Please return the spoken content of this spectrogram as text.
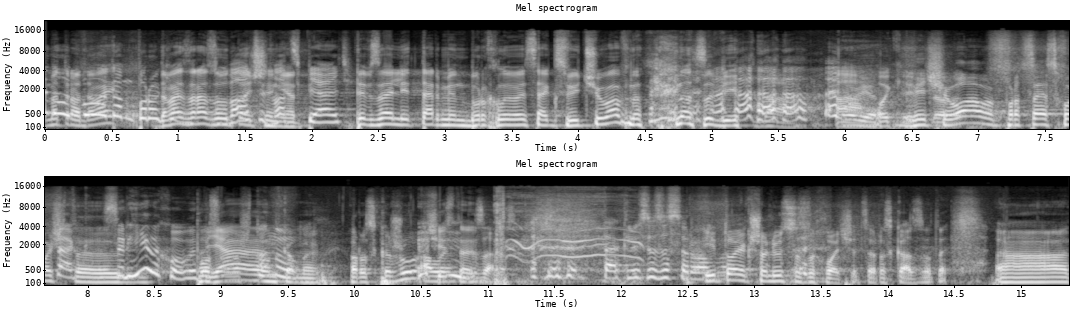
Дмитро, давай, там давай зразу 20, уточнення. 25. Ти взагалі термін бурхливий секс відчував на, на собі? А, Повір. окей, Відчував процес, хочете Так, Сергій Я- ну, розкажу, але Чисто- не зараз. Так, Люся засоромила. І то, якщо Люся захоче це розказувати. А,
